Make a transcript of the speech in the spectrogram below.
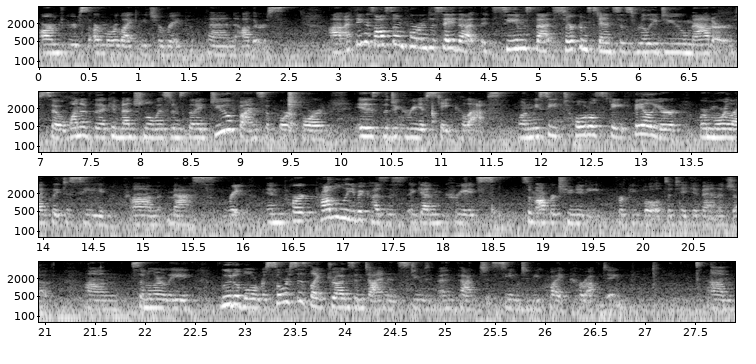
armed groups are more likely to rape than others. Uh, I think it's also important to say that it seems that circumstances really do matter. So, one of the conventional wisdoms that I do find support for is the degree of state collapse. When we see total state failure, we're more likely to see um, mass rape, in part probably because this, again, creates some opportunity for people to take advantage of. Um, similarly, lootable resources like drugs and diamonds do, in fact, seem to be quite corrupting. Um,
